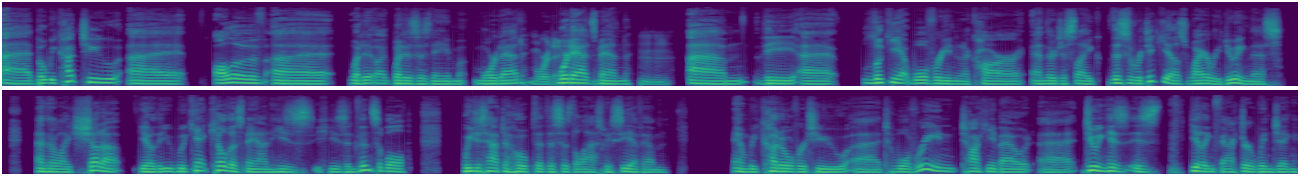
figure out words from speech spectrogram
Uh, but we cut to uh, all of uh, what what is his name? Mordad. More dad. Mordad's men. hmm Um, the uh, looking at Wolverine in a car, and they're just like, "This is ridiculous. Why are we doing this?" And they're like, "Shut up! You know, the, we can't kill this man. He's he's invincible. We just have to hope that this is the last we see of him." And we cut over to uh, to Wolverine talking about uh, doing his his healing factor whinging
